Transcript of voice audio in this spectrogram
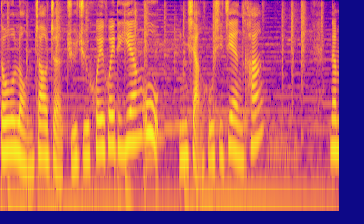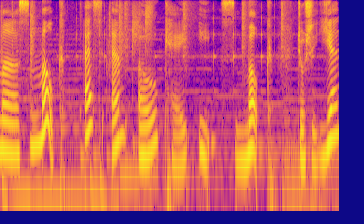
都笼罩着橘橘灰灰的烟雾，影响呼吸健康。那么，smoke，s m o k e，smoke 就是烟，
